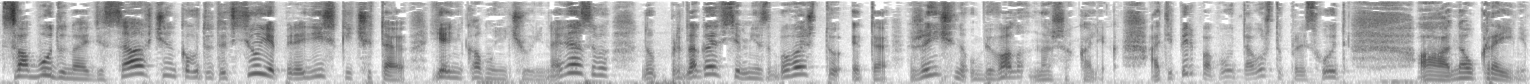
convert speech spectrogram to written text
«Свободу Нади Савченко», вот это все я периодически читаю. Я никому ничего не навязываю, но предлагаю всем не забывать, что эта женщина убивала наших коллег. А теперь по поводу того, что происходит а, на Украине.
